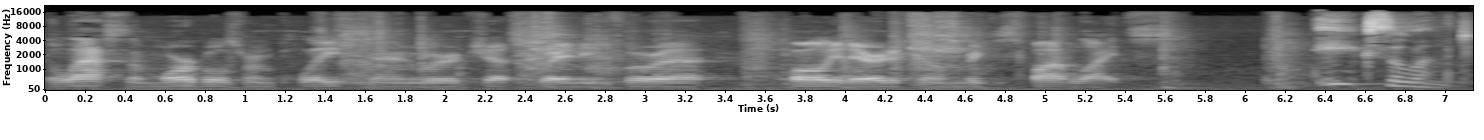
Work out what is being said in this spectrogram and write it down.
the last of the marbles were in place, and we're just waiting for a quality air to come bring the spotlights. Excellent.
